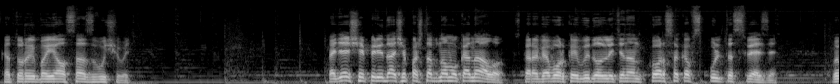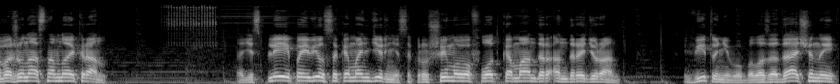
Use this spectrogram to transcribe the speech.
которые боялся озвучивать. «Входящая передача по штабному каналу», — скороговоркой выдал лейтенант Корсаков с пульта связи. «Вывожу на основной экран». На дисплее появился командир несокрушимого флот-командер Андре Дюрант. Вид у него был озадаченный,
